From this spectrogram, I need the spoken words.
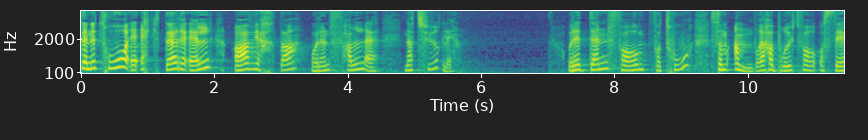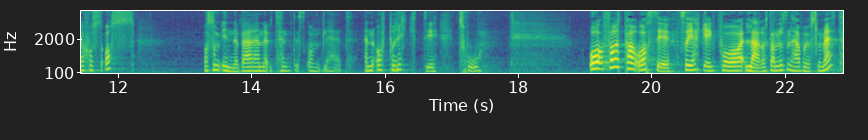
Denne troa er ekte, reell, av hjertet, og den faller naturlig. Og det er den form for tro som andre har brukt for å se hos oss, og som innebærer en autentisk åndelighet. En oppriktig tro. Og For et par år siden så gikk jeg på lærerutdannelsen her på Oslo Mitt.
